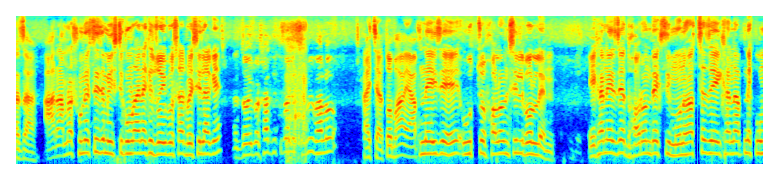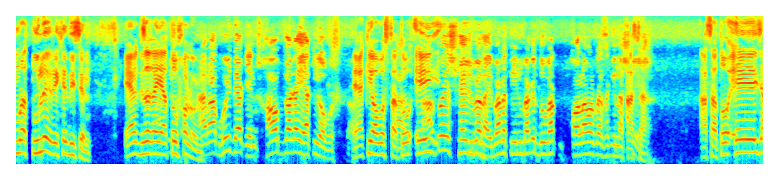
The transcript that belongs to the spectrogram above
আচ্ছা আর আমরা শুনেছি যে মিষ্টি কুমড়ায় নাকি জৈব সার বেশি লাগে? জৈব সার দিতে পারলে খুবই ভালো। আচ্ছা তো ভাই আপনি এই যে উচ্চ ফলনশীল বললেন এখানে যে ধরন দেখছি মনে হচ্ছে যে এখানে আপনি কুমড়া তুলে রেখে দিছেন। এক জায়গায় এত ফলন। খারাপ দেখেন সব জায়গায় একই অবস্থা। একই অবস্থা তো এই তো শেষ বেলায় মানে তিন ভাগে দু ভাগ ফল আমার বেচা কিনা আচ্ছা আচ্ছা তো এই যে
